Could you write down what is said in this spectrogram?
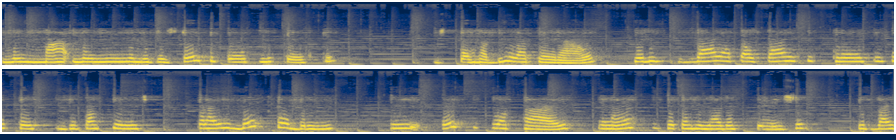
no, no mínimo 18 pontos no corpo, de forma bilateral, ele vai assaltar esses pontos do corpo do paciente para ir descobrir se esses locais, com essas determinadas queixas, que vai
